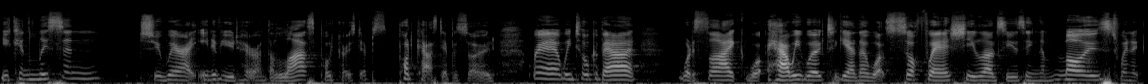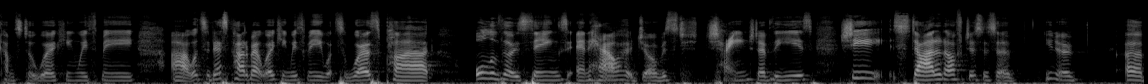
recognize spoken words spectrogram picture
You can listen to where I interviewed her on the last podcast episode, where we talk about what it's like, what, how we work together, what software she loves using the most when it comes to working with me, uh, what's the best part about working with me, what's the worst part, all of those things and how her job has changed over the years. She started off just as a, you know, a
